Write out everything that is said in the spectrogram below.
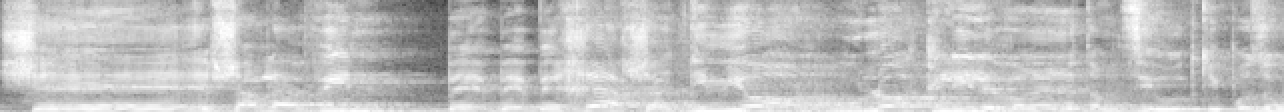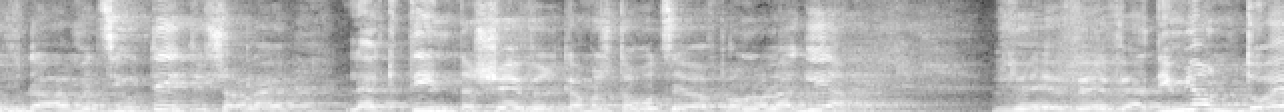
שאפשר להבין בהכרח שהדמיון הוא לא הכלי לברר את המציאות כי פה זו עובדה מציאותית. אפשר לה, להקטין את השבר כמה שאתה רוצה ואף פעם לא להגיע. ו- ו- והדמיון טועה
